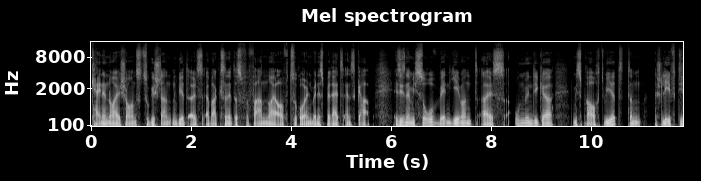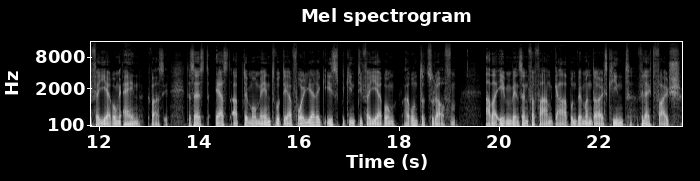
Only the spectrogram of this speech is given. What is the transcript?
keine neue Chance zugestanden wird, als Erwachsene das Verfahren neu aufzurollen, wenn es bereits eins gab. Es ist nämlich so, wenn jemand als Unmündiger missbraucht wird, dann schläft die Verjährung ein quasi. Das heißt, erst ab dem Moment, wo der volljährig ist, beginnt die Verjährung herunterzulaufen. Aber eben, wenn es ein Verfahren gab und wenn man da als Kind vielleicht falsch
